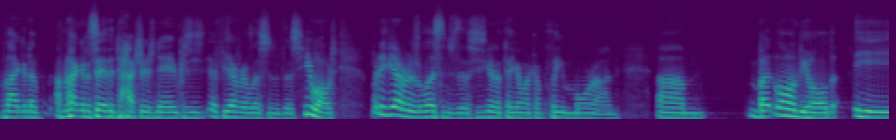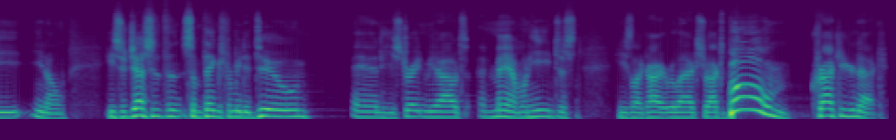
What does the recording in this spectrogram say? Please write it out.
I'm not gonna. I'm not gonna say the doctor's name because if he ever listens to this, he won't. But if he ever listens to this, he's gonna think I'm a complete moron. Um, but lo and behold, he, you know, he suggested th- some things for me to do and he straightened me out. And man, when he just, he's like, all right, relax, relax, boom, crack of your neck.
